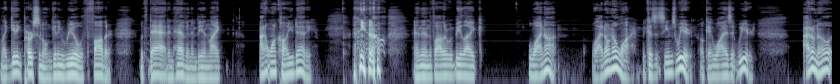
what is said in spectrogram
Like getting personal and getting real with the Father, with Dad in heaven, and being like, I don't want to call you Daddy. you know? And then the Father would be like, Why not? Well, I don't know why, because it seems weird. Okay, why is it weird? I don't know.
